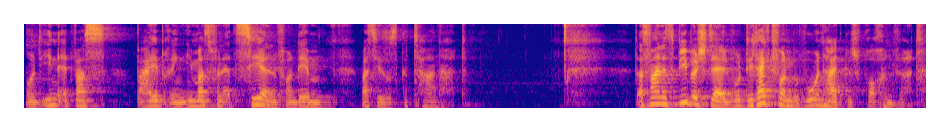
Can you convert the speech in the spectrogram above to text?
und ihnen etwas beibringen, ihm was von erzählen von dem, was Jesus getan hat. Das waren jetzt Bibelstellen, wo direkt von Gewohnheit gesprochen wird.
